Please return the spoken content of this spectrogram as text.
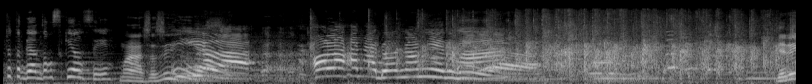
Itu tergantung skill sih. Masa sih? iyalah. Olahan adonannya itu Mas. Iya. Jadi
